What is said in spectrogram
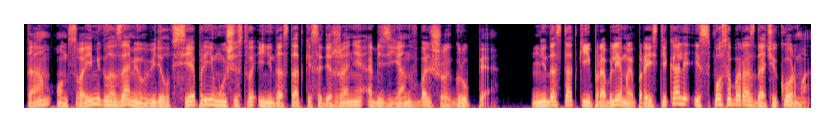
Там он своими глазами увидел все преимущества и недостатки содержания обезьян в большой группе. Недостатки и проблемы проистекали из способа раздачи корма.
